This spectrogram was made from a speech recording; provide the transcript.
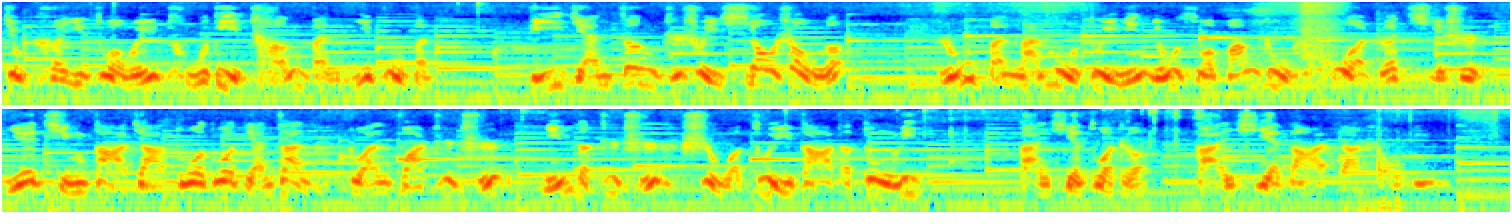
就可以作为土地成本一部分，抵减增值税销售额。如本栏目对您有所帮助或者启示，也请大家多多点赞、转发支持，您的支持是我最大的动力。感谢作者，感谢大家收听。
